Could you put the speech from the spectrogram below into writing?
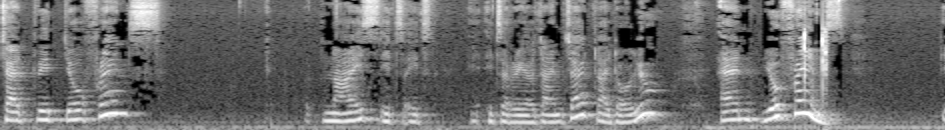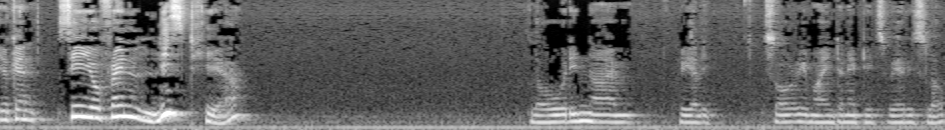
chat with your friends. Nice it's it's it's a real-time chat I told you. And your friends you can see your friend list here. Loading I'm really sorry my internet is very slow.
